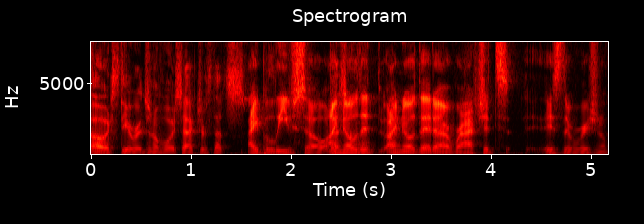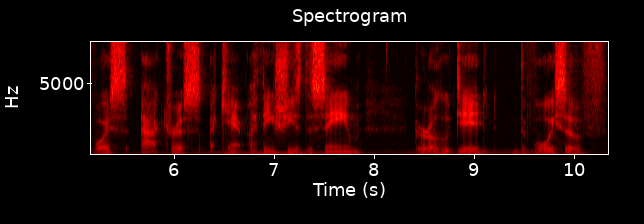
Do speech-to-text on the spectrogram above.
Oh, it's the original voice actors. That's I believe so. I know cool. that I know that uh, Ratchet's is the original voice actress. I can't. I think she's the same girl who did the voice of.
